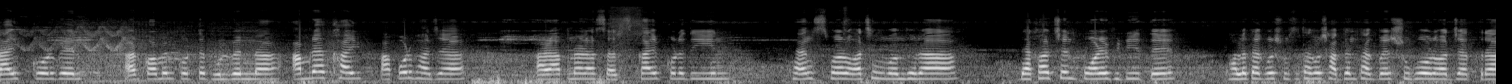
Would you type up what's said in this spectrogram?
লাইক করবেন আর কমেন্ট করতে ভুলবেন না। আমরা খাই পাঁপড় ভাজা আর আপনারা সাবস্ক্রাইব করে দিন। থ্যাংকস ফর ওয়াচিং বন্ধুরা। দেখা হচ্ছেন পরের ভিডিওতে ভালো থাকবে সুস্থ থাকবে সাবধান থাকবে শুভ রথযাত্রা।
